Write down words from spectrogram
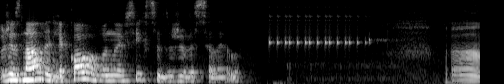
вже знали для кого воно і всіх це дуже веселило. Е,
